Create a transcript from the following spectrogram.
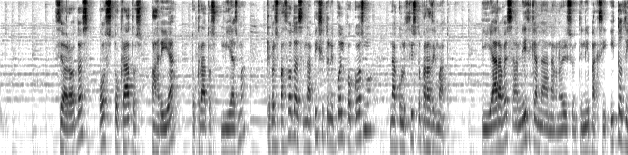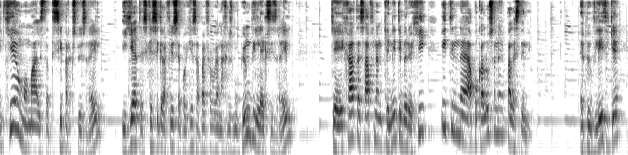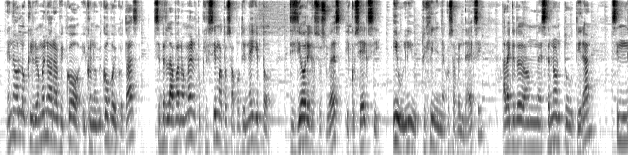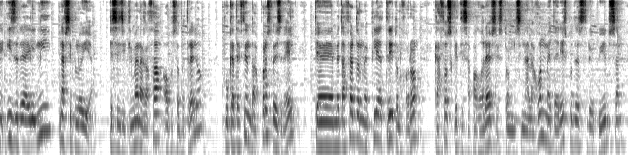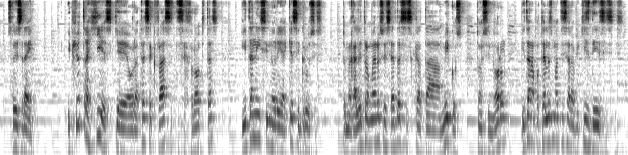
θεωρώντας ως το κράτος παρία, το κράτος μίασμα και προσπαθώντας να πείσει τον υπόλοιπο κόσμο να ακολουθήσει το παράδειγμά του. Οι Άραβες αρνήθηκαν να αναγνωρίσουν την ύπαρξη ή το δικαίωμα μάλιστα της ύπαρξης του Ισραήλ, ηγέτες και συγγραφείς εποχής απέφευγαν να χρησιμοποιούν τη λέξη Ισραήλ και οι χάρτες άφηναν κενή την περιοχή ή την ε, αποκαλούσαν Παλαιστίνη. Επιβλήθηκε ένα ολοκληρωμένο αραβικό οικονομικό μποϊκοτάζ συμπεριλαμβανομένου του κλεισίματος από την Αίγυπτο της διόρυγας του Σουέζ 26 Ιουλίου του 1956 αλλά και των στενών του Τυράν στην Ισραηλινή ναυσιπλοεία και σε συγκεκριμένα αγαθά όπως το πετρέλαιο που κατευθύνονταν προς το Ισραήλ και μεταφέρονταν με πλοία τρίτων χωρών καθώς και τις απαγορεύσεις των συναλλαγών με εταιρείες που δραστηριοποιούνταν στο Ισραήλ. Οι πιο τραχείες και ορατές εκφράσεις της εχθρότητας ήταν οι συνοριακές συγκρούσεις. Το μεγαλύτερο μέρος της έντασης κατά μήκος των συνόρων ήταν αποτέλεσμα της αραβικής διείσδυσης.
